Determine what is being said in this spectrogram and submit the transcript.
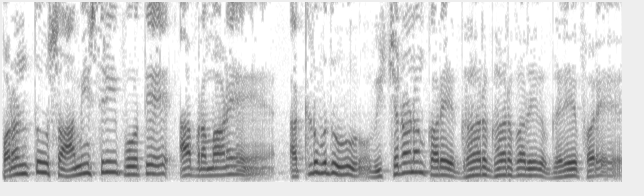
પરંતુ સ્વામીશ્રી પોતે આ પ્રમાણે આટલું બધું વિચરણ કરે, ઘર ઘર ફરે, ઘરે ફરે.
